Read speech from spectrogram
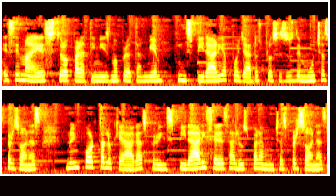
ese maestro para ti mismo, pero también inspirar y apoyar los procesos de muchas personas, no importa lo que hagas, pero inspirar y ser esa luz para muchas personas,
